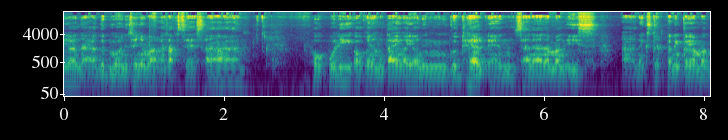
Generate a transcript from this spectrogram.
ayun, ah, good morning sa inyo mga ka-success. Ah, hopefully, okay naman tayo ngayon in good health and sana naman is ah, nag-start na rin kayo mag,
